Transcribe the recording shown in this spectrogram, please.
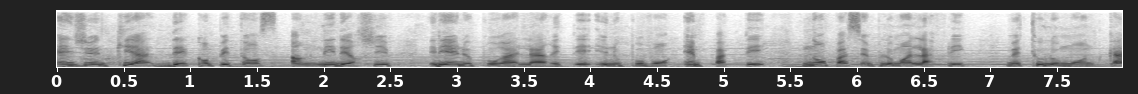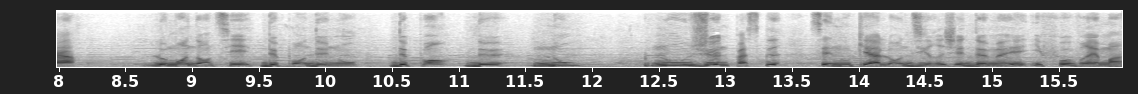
un jeune qui a des compétences en leadership, rien ne pourra l'arrêter et nous pouvons impacter non pas simplement l'Afrique, mais tout le monde, car le monde entier dépend de nous, dépend de nous, nous jeunes, parce que c'est nous qui allons diriger demain et il faut vraiment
